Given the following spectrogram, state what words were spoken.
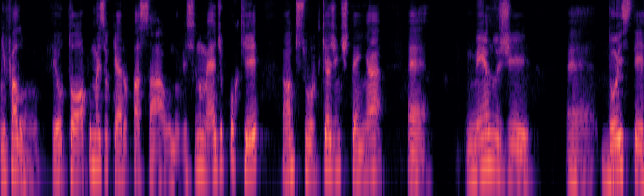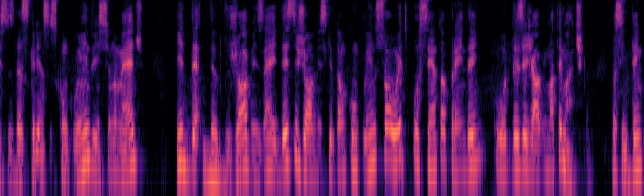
e falou: eu topo, mas eu quero passar o novo ensino médio porque é um absurdo que a gente tenha é, menos de é, dois terços das crianças concluindo o ensino médio e de, de, dos jovens, né? E desses jovens que estão concluindo, só 8% aprendem o desejável em matemática. Então, assim, tem,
